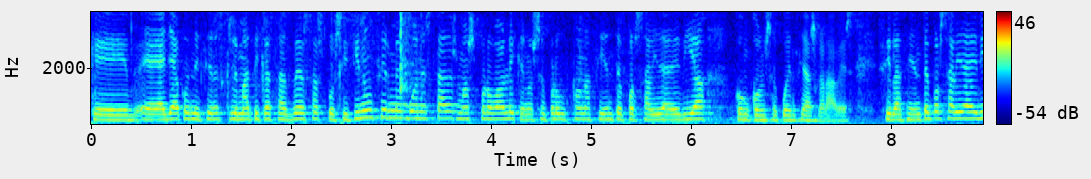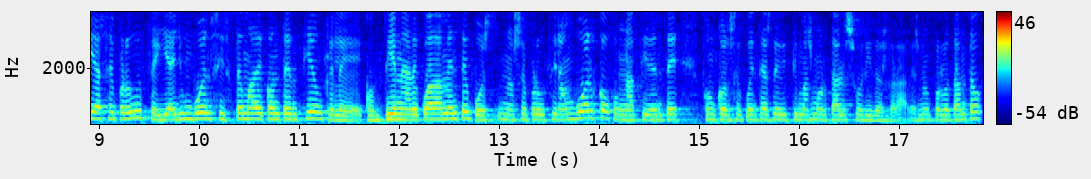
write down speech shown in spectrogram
que eh, haya condiciones climáticas adversas, pues si tiene un firme en buen estado es más probable que no se produzca un accidente por salida de vía con consecuencias graves. Si el accidente por salida de vía se produce y hay un buen sistema de contención que le contiene adecuadamente, pues no se producirá un vuelco con un accidente con consecuencias de víctimas mortales o heridos graves. Por lo tanto,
